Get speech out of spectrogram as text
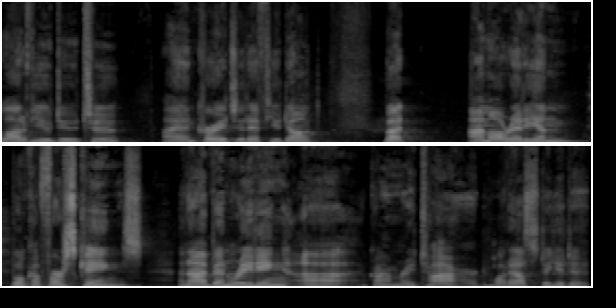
a lot of you do too. I encourage it if you don't. But I'm already in book of First Kings, and I've been reading. Uh, I'm retired. What else do you do?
